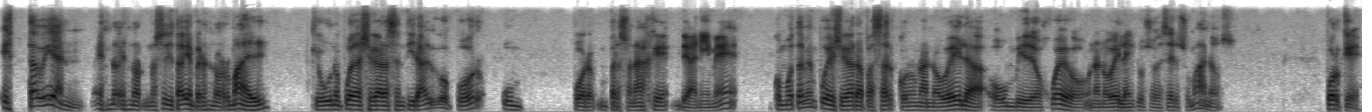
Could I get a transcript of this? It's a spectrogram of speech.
está bien, no, sé si está bien, pero es normal que uno pueda llegar a sentir algo por un, por un personaje de anime como también puede llegar a pasar con una novela o un videojuego, una novela incluso de seres humanos. ¿Por qué?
